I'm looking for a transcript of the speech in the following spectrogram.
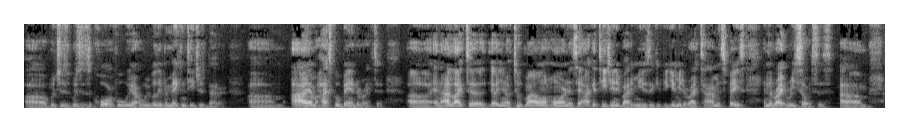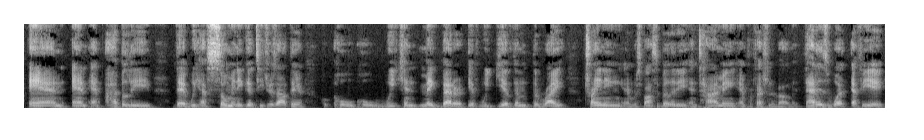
uh, which is which is the core of who we are. We believe in making teachers better. Um, I am a high school band director, uh, and I like to, uh, you know, toot my own horn and say I could teach anybody music if you give me the right time and space and the right resources. Um, and and and I believe that we have so many good teachers out there who who we can make better if we give them the right training and responsibility and timing and professional development. That is what FEA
